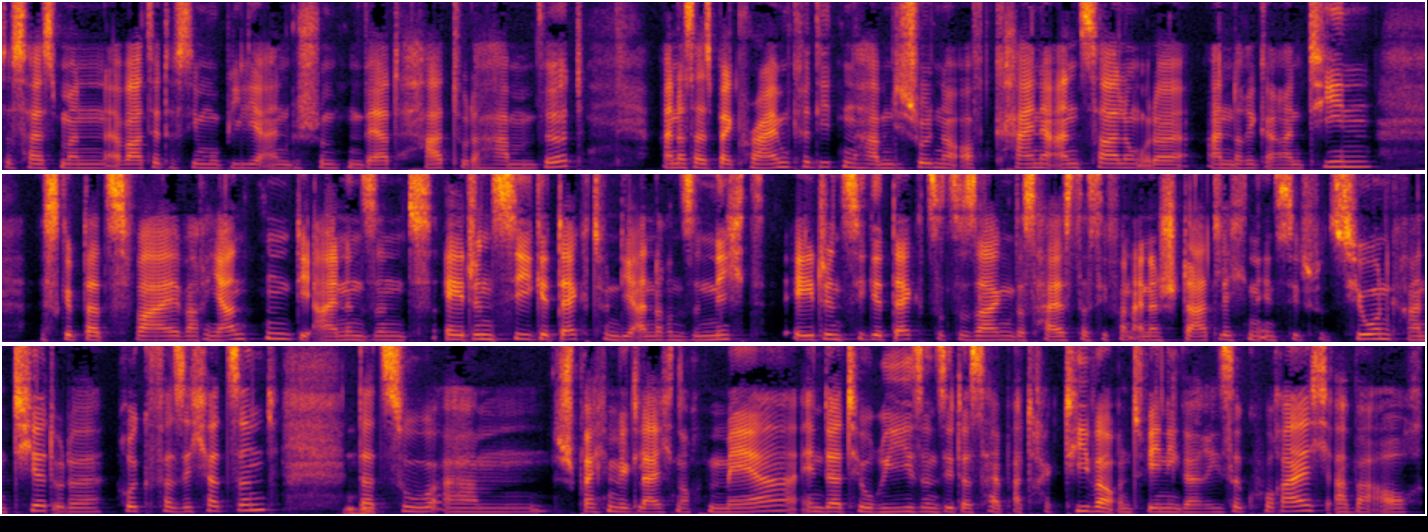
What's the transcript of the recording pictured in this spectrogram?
Das heißt, man erwartet, dass die Immobilie einen bestimmten Wert hat oder haben wird. Anders als bei Crime-Krediten haben die Schuldner oft keine Anzahlung oder andere Garantien. Es gibt da zwei Varianten. Die einen sind Agency gedeckt und die anderen sind nicht Agency gedeckt sozusagen. Das heißt, dass sie von einer staatlichen Institution garantiert oder rückversichert sind. Mhm. Dazu ähm, sprechen wir gleich noch mehr. In der Theorie sind sie deshalb attraktiver und weniger risikoreich, aber auch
